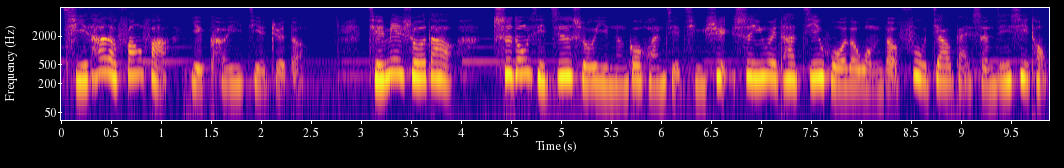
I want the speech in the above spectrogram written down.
其他的方法也可以解决的。前面说到，吃东西之所以能够缓解情绪，是因为它激活了我们的副交感神经系统。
